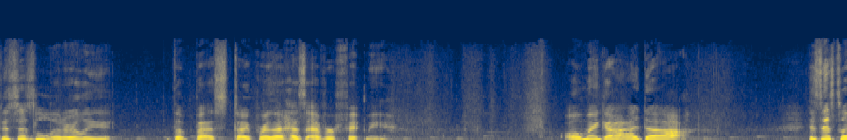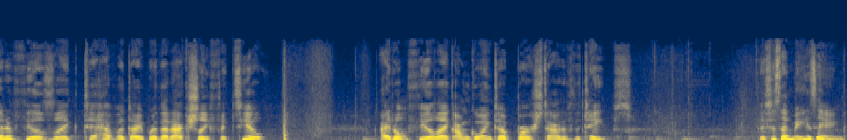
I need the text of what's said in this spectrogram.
This is literally the best diaper that has ever fit me. Oh my god. Uh, is this what it feels like to have a diaper that actually fits you? I don't feel like I'm going to burst out of the tapes. This is amazing.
